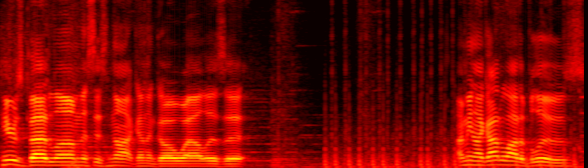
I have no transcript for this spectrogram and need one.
Here's Bedlam. This is not going to go well, is it? I mean, I got a lot of blues.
